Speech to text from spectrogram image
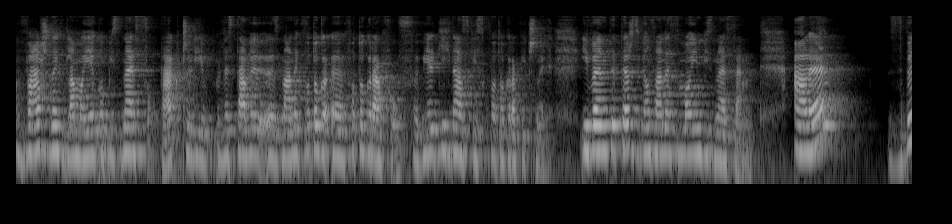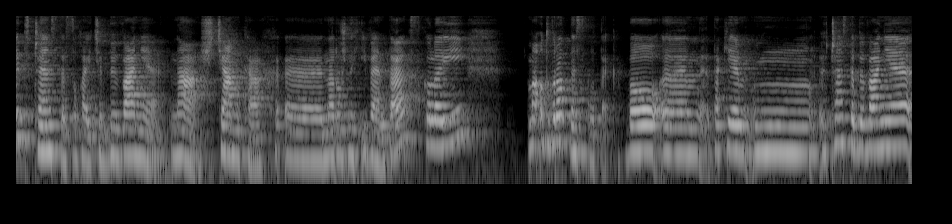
ważnych dla mojego biznesu, tak? czyli wystawy e, znanych fotogra- e, fotografów, wielkich nazwisk fotograficznych, eventy też związane z moim biznesem. Ale zbyt częste, słuchajcie, bywanie na ściankach, e, na różnych eventach z kolei ma odwrotny skutek, bo em, takie mm, częste bywanie,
